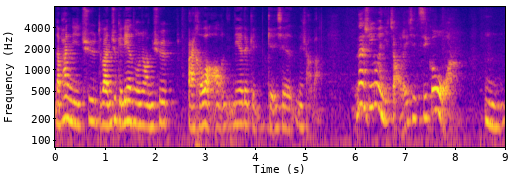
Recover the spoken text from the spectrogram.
哪怕你去对吧？你去给恋综找，你去百合网，你也得给给一些那啥吧。那是因为你找了一些机构啊，嗯，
